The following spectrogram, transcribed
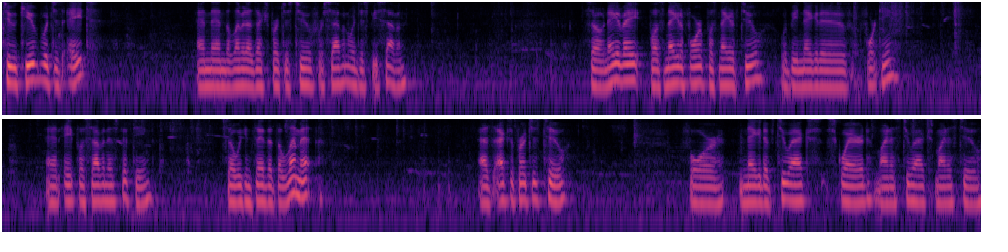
2 cubed, which is 8. And then the limit as x approaches 2 for 7 would just be 7. So negative 8 plus negative 4 plus negative 2 would be negative 14. And 8 plus 7 is 15. So we can say that the limit as x approaches 2 for negative 2x squared minus 2x minus 2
